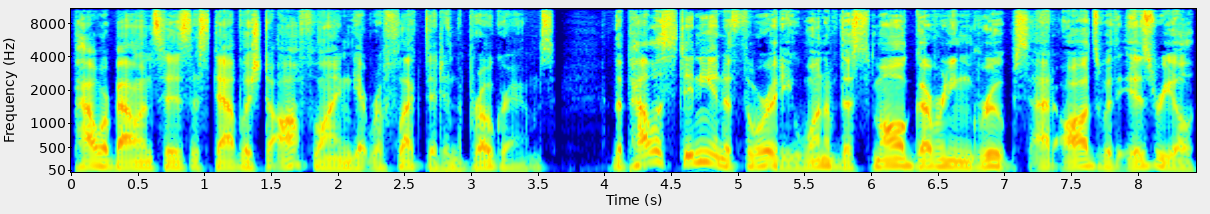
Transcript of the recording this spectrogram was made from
Power balances established offline get reflected in the programs. The Palestinian Authority, one of the small governing groups at odds with Israel,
